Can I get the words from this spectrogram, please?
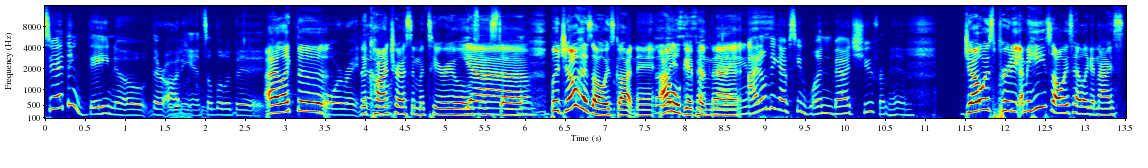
See, I think they know their those audience cool. a little bit I like the more right the now. contrast and materials Yeah. and stuff. But Joe has always gotten it. The I will give him that. nice. I don't think I've seen one bad shoe from him. Joe is pretty. I mean, he's always had like a nice,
